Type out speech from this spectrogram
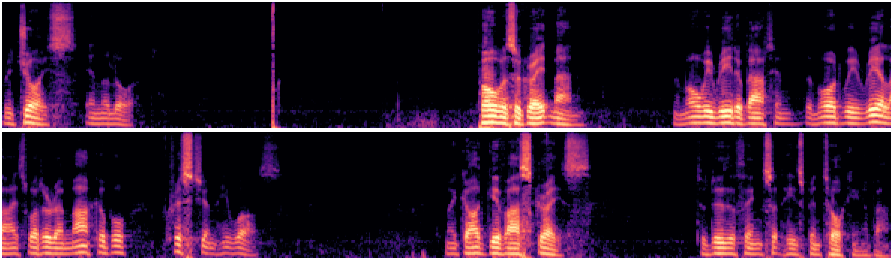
Rejoice in the Lord. Paul was a great man. The more we read about him, the more we realize what a remarkable Christian he was. May God give us grace to do the things that he's been talking about.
